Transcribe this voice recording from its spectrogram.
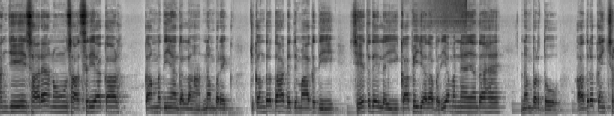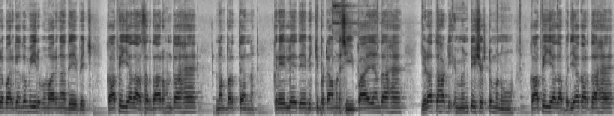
ਹਾਂਜੀ, ਸਾਰਿਆਂ ਨੂੰ ਸਤਿ ਸ੍ਰੀ ਅਕਾਲ। ਕੰਮ ਦੀਆਂ ਗੱਲਾਂ। ਨੰਬਰ 1 ਚੁਕੰਦਰ ਤੁਹਾਡੇ ਦਿਮਾਗ ਦੀ ਸਿਹਤ ਦੇ ਲਈ ਕਾਫੀ ਜ਼ਿਆਦਾ ਵਧੀਆ ਮੰਨਿਆ ਜਾਂਦਾ ਹੈ। ਨੰਬਰ 2 ਅਦਰਕ ਕੈਂਸਰ ਵਰਗੀਆਂ ਗੰਭੀਰ ਬਿਮਾਰੀਆਂ ਦੇ ਵਿੱਚ ਕਾਫੀ ਜ਼ਿਆਦਾ ਅਸਰਦਾਰ ਹੁੰਦਾ ਹੈ। ਨੰਬਰ 3 ਕਰੇਲੇ ਦੇ ਵਿੱਚ ਵਿਟਾਮਿਨ ਸੀ ਪਾਇਆ ਜਾਂਦਾ ਹੈ, ਜਿਹੜਾ ਤੁਹਾਡੀ ਇਮਿਊਨਿਟੀ ਸਿਸਟਮ ਨੂੰ ਕਾਫੀ ਜ਼ਿਆਦਾ ਵਧੀਆ ਕਰਦਾ ਹੈ।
